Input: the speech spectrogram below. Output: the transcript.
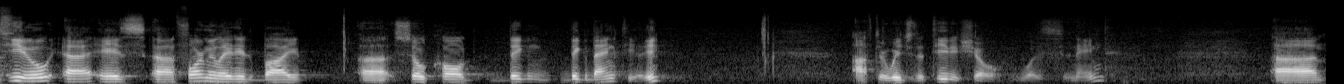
view uh, is uh, formulated by uh, so-called Big, Big Bang Theory, after which the TV show was named. Um,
